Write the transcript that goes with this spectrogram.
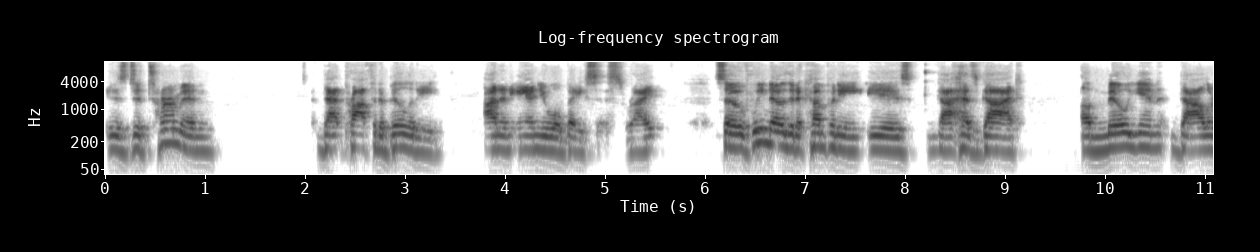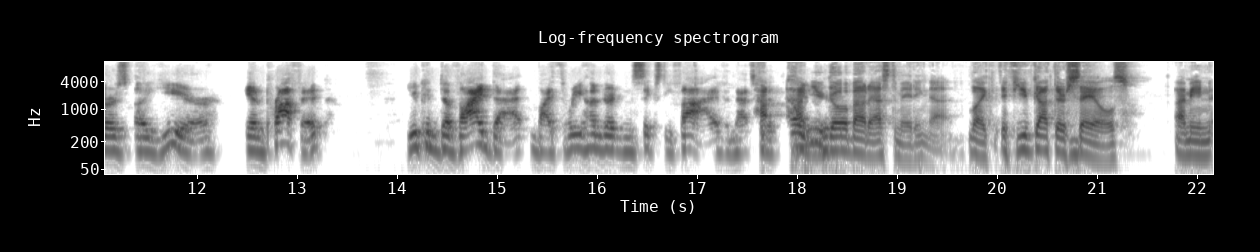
is determine that profitability on an annual basis, right? So if we know that a company is got, has got a million dollars a year in profit, you can divide that by 365 and that's how, how do you, you go about estimating that like if you've got their mm-hmm. sales i mean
